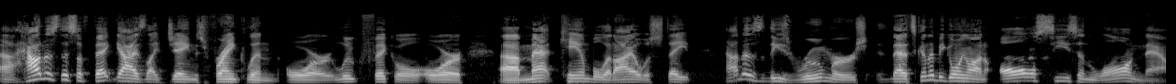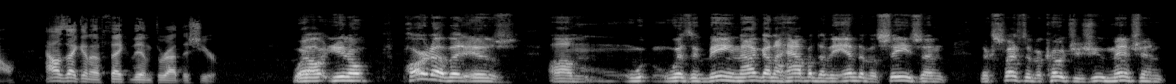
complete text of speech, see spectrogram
Uh, how does this affect guys like James Franklin or Luke Fickell or uh, Matt Campbell at Iowa State? How does these rumors that it's going to be going on all season long now? How is that going to affect them throughout this year? Well, you know, part of it is um, w- with it being not going to happen to the end of a season, especially the coaches you mentioned,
